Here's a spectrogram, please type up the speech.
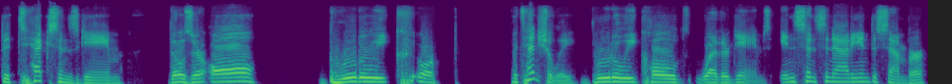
the Texans game, those are all brutally or potentially brutally cold weather games in Cincinnati in December,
